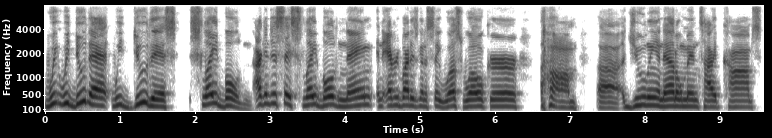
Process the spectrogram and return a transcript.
we we do that. We do this. Slade Bolden. I can just say Slade Bolden name, and everybody's gonna say Wes Welker. Um, uh, Julian Edelman type comps.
